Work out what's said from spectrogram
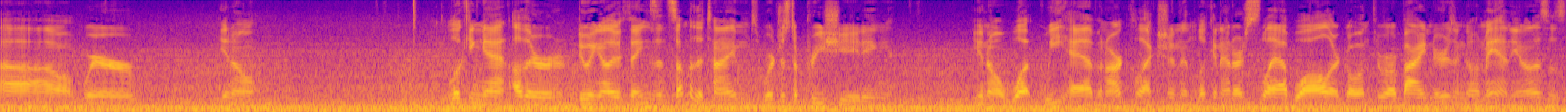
uh, where you know looking at other doing other things. And some of the times we're just appreciating you know what we have in our collection and looking at our slab wall or going through our binders and going man you know this is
